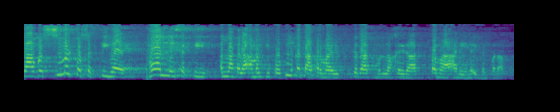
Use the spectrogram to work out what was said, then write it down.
دعوت سمٹ تو سکتی ہے، پھیل نہیں سکتی۔ اللہ تعالیٰ عمل کی توفیق عطا فرمائے۔ اللہ خیرات علی الفلاح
